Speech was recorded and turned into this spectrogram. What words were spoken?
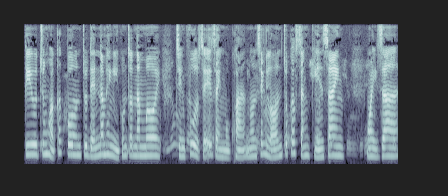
tiêu trung hòa carbon cho đến năm 2050, chính phủ sẽ dành một khoản ngân sách lớn cho các sáng kiến xanh. Ngoài ra,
